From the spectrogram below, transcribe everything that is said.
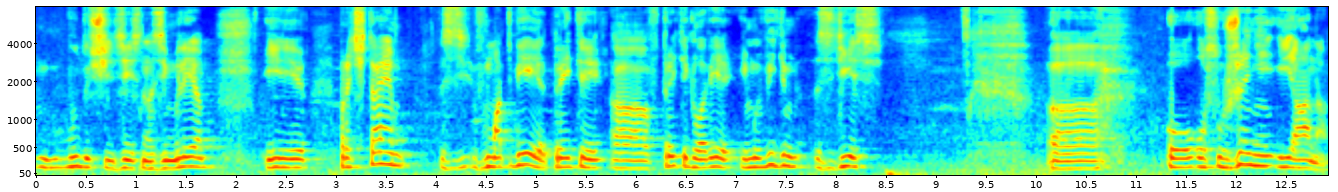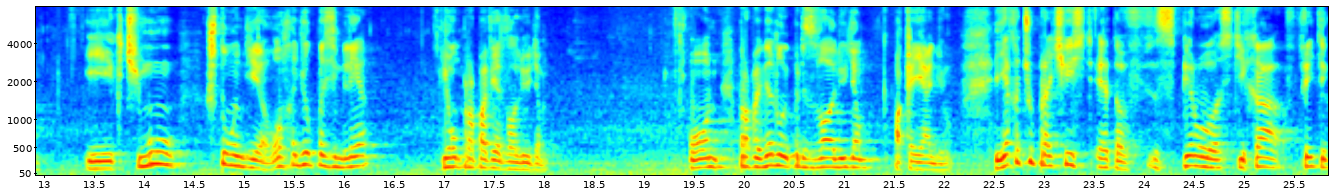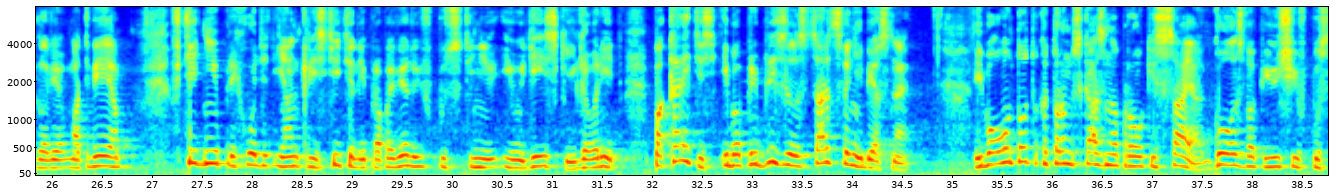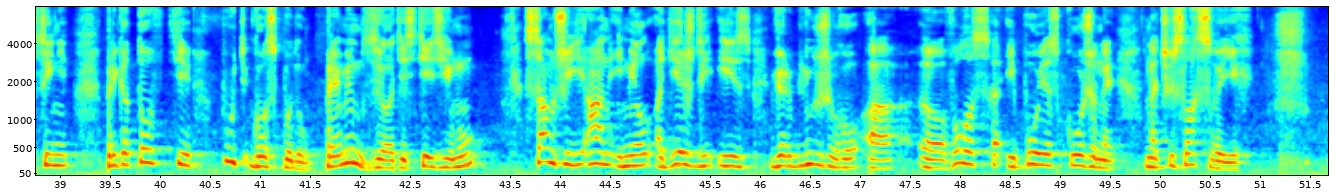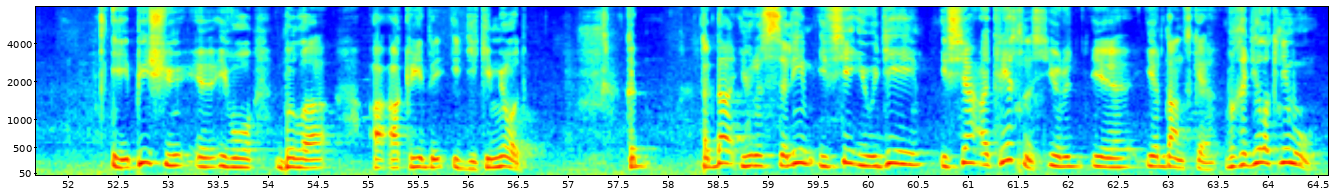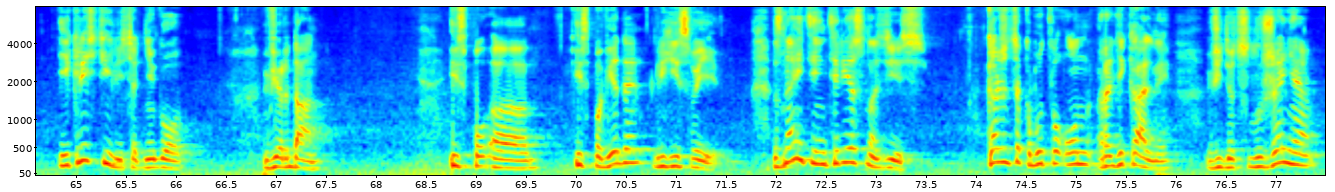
будучи здесь на земле. И прочитаем в Матвея 3, а, в 3 главе, и мы видим здесь а, о, о служении Иоанна. И к чему, что он делал? Он ходил по земле, и он проповедовал людям – он проповедовал и призвал людям к покаянию. И я хочу прочесть это с первого стиха в третьей главе Матвея. «В те дни приходит Иоанн Креститель и проповедует в пустыне иудейский и говорит, «Покайтесь, ибо приблизилось Царство Небесное». Ибо он тот, о котором сказано пророк Исаия, голос вопиющий в пустыне, «Приготовьте путь Господу, прямым сделайте стези ему». Сам же Иоанн имел одежды из верблюжьего а, волоса и пояс кожаный на числах своих. И пищей э, его была акриды и дикий мед. Тогда Иерусалим и все иудеи, и вся окрестность Иорданская выходила к нему и крестились от него в Иордан, э, исповедая грехи свои. Знаете, интересно здесь, кажется, как будто он радикальный ведет служение,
